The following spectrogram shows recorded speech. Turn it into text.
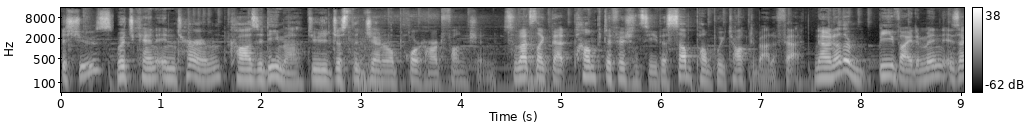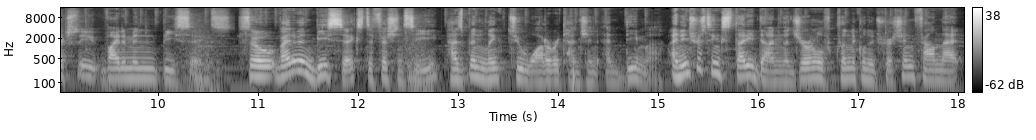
issues, which can in turn cause edema due to just the general poor heart function. So that's like that pump deficiency, the sump-pump we talked about effect. Now another B vitamin is actually vitamin B6. So vitamin B6 deficiency has been linked to water retention and edema. An interesting study done in the Journal of Clinical Nutrition found that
